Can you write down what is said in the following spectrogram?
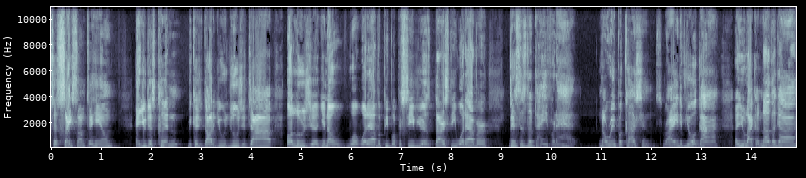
to say something to him and you just couldn't because you thought you would lose your job or lose your, you know, whatever people perceive you as thirsty, whatever, this is the day for that. No repercussions, right? If you're a guy and you like another guy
